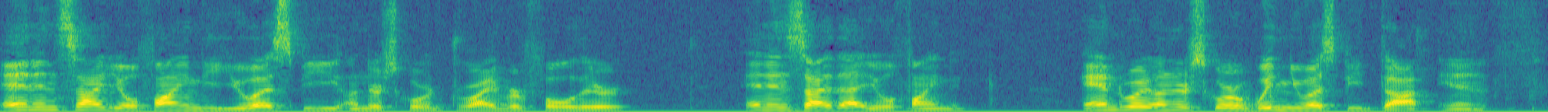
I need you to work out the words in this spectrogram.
and inside you'll find the USB underscore driver folder and inside that you'll find Android underscore winusb.inf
